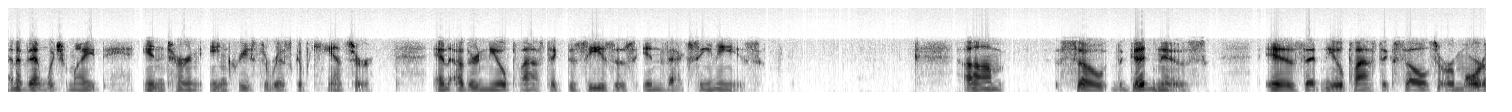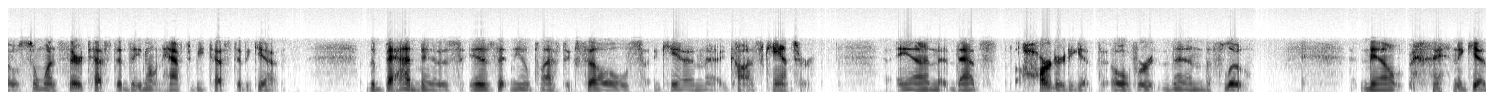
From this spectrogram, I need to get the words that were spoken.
an event which might in turn increase the risk of cancer and other neoplastic diseases in vaccinees. Um, so the good news is that neoplastic cells are immortal, so once they're tested, they don't have to be tested again. The bad news is that neoplastic cells can cause cancer, and that's harder to get over than the flu. Now, and again,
